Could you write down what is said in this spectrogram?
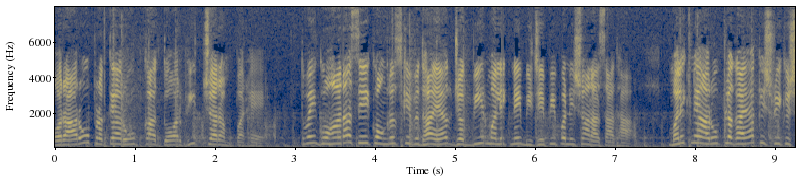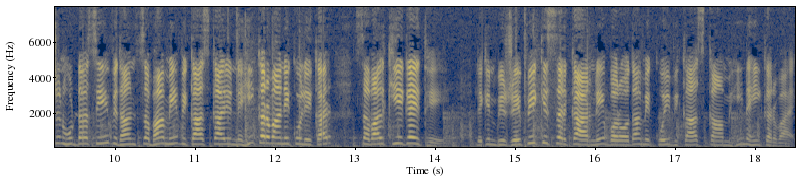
और आरोप प्रत्यारोप का दौर भी चरम पर है। तो वहीं गोहाना से कांग्रेस के विधायक जगबीर मलिक ने बीजेपी पर निशाना साधा। मलिक ने आरोप लगाया कि श्री किशन हुड्डा से विधानसभा में विकास कार्य नहीं करवाने को लेकर सवाल किए गए थे, लेकिन बीजेपी की सरकार ने बड़ौदा में कोई विकास काम ही नहीं करवाए।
